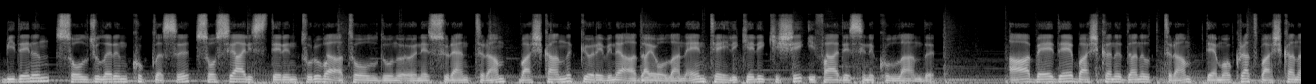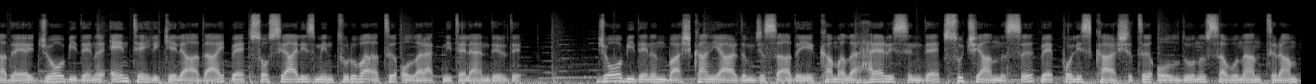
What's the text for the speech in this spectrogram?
Biden'ın, solcuların kuklası, sosyalistlerin Truva atı olduğunu öne süren Trump, başkanlık görevine aday olan en tehlikeli kişi ifadesini kullandı. ABD Başkanı Donald Trump, Demokrat Başkan adayı Joe Biden'ı en tehlikeli aday ve sosyalizmin Truva atı olarak nitelendirdi. Joe Biden'ın başkan yardımcısı adayı Kamala Harris'in de suç yanlısı ve polis karşıtı olduğunu savunan Trump,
